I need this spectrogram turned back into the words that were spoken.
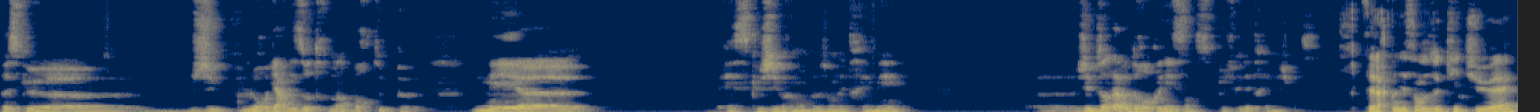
parce que euh, le regard des autres m'importe peu. Mais euh, est-ce que j'ai vraiment besoin d'être aimé? J'ai besoin de reconnaissance plus que d'être aimé, je pense. C'est la reconnaissance de qui tu es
